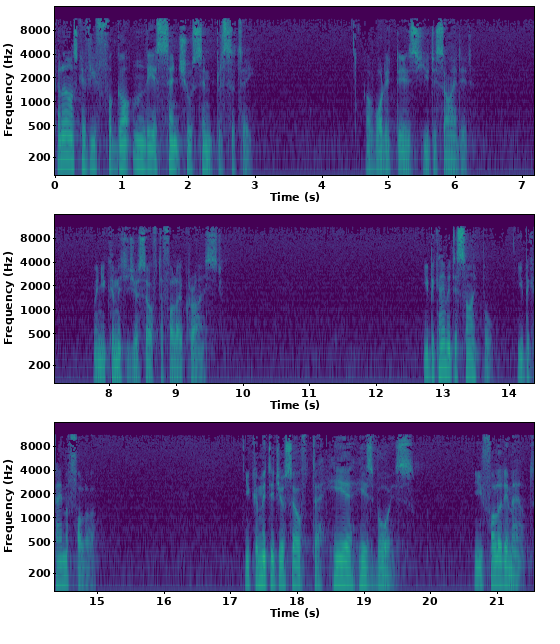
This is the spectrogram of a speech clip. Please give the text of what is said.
can I ask, have you forgotten the essential simplicity of what it is you decided when you committed yourself to follow Christ? You became a disciple, you became a follower. You committed yourself to hear his voice, you followed him out.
